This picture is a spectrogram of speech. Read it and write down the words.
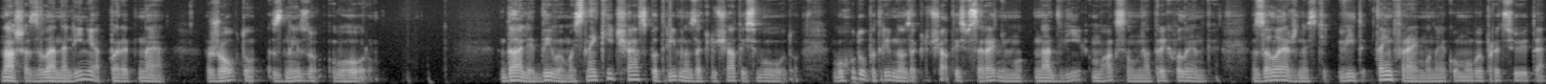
наша зелена лінія перетне жовту знизу вгору. Далі дивимось, на який час потрібно заключатись в угоду. В угоду потрібно заключатись в середньому на 2, максимум на 3 хвилинки, в залежності від таймфрейму, на якому ви працюєте.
